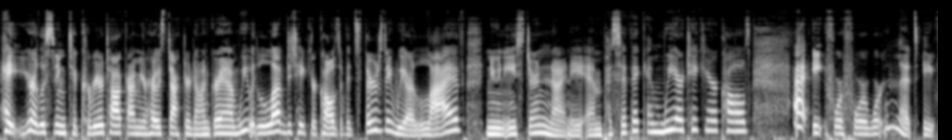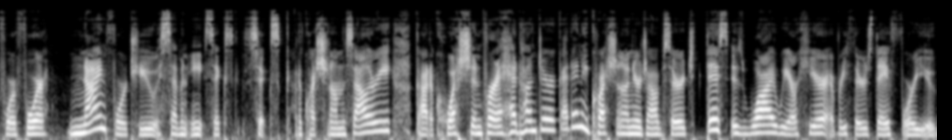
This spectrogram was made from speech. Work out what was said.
Hey, you're listening to Career Talk. I'm your host, Dr. Dawn Graham. We would love to take your calls. If it's Thursday, we are live, noon Eastern, 9 a.m. Pacific, and we are taking your calls at 844 Wharton. That's 844 942 7866. Got a question on the salary? Got a question for a headhunter? Got any question on your job search? This is why we are here every Thursday for you.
